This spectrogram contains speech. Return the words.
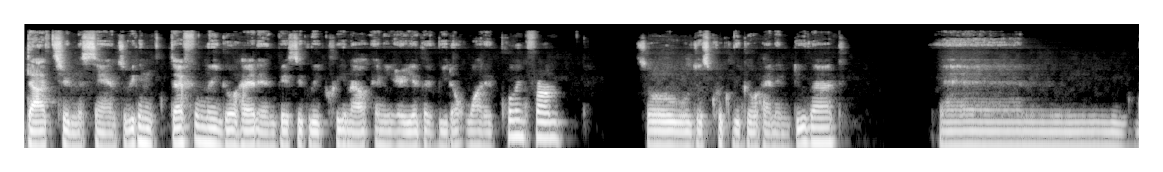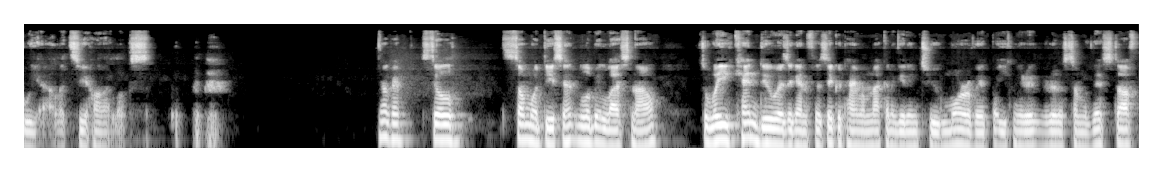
dots here in the sand. So we can definitely go ahead and basically clean out any area that we don't want it pulling from. So we'll just quickly go ahead and do that. And yeah, let's see how that looks. okay, still somewhat decent, a little bit less now. So what you can do is, again, for the sake of time, I'm not going to get into more of it, but you can get rid of some of this stuff.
